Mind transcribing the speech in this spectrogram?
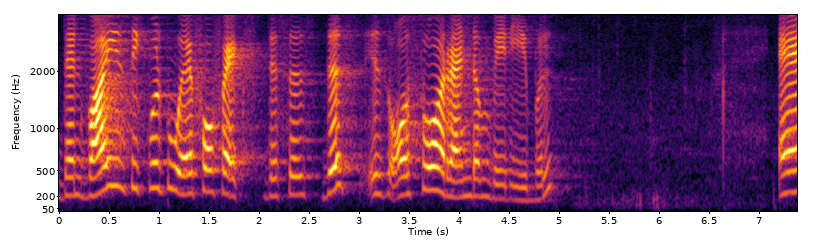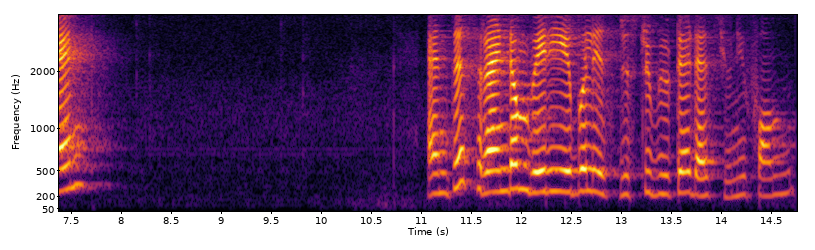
then y is equal to f of x this is this is also a random variable and and this random variable is distributed as uniform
